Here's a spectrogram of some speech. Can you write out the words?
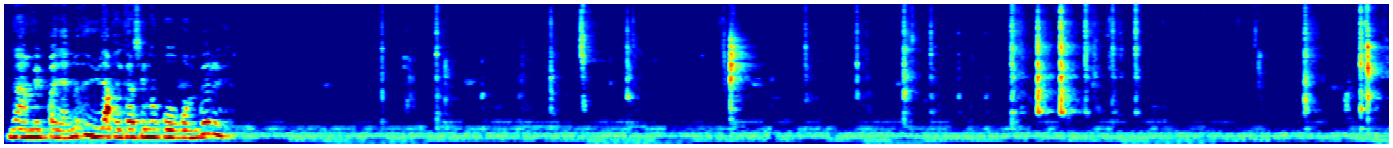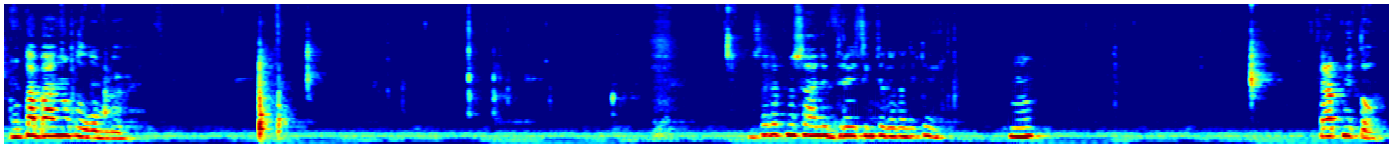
Dami pala. Ang laki kasi ng cucumber eh. Ang taba ng cucumber. Masarap na salad dressing talaga nito eh. Hmm? Sarap nito.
